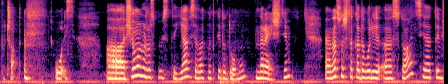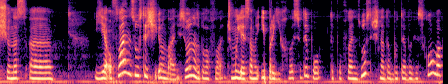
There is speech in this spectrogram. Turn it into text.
почати. Ось. А що можу розповісти? Я взяла квитки додому нарешті. Е, У нас вийшла така доволі е, ситуація, тим, що в нас е, є офлайн зустріч і онлайн. Сьогодні у нас була офлайн. Чому я саме і приїхала сюди, бо типу офлайн зустріч треба бути обов'язково.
